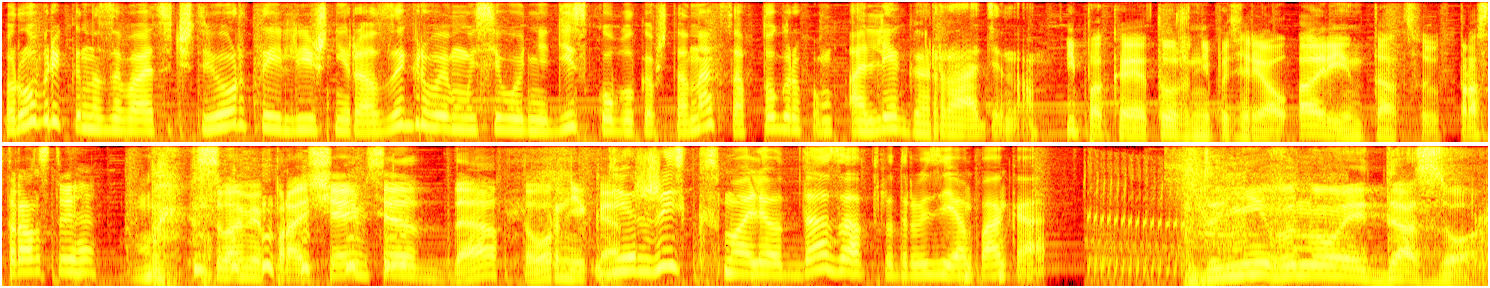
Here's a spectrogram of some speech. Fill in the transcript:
Рубрика называется «Четвертый лишний». Разыгрываем мы сегодня диск «Облако в штанах» с автографом Олега Радина. И пока я тоже не потерял ориентацию в пространстве, мы с вами прощаемся до вторника. Держись, космолет. До завтра, друзья. Пока. Дневной дозор.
